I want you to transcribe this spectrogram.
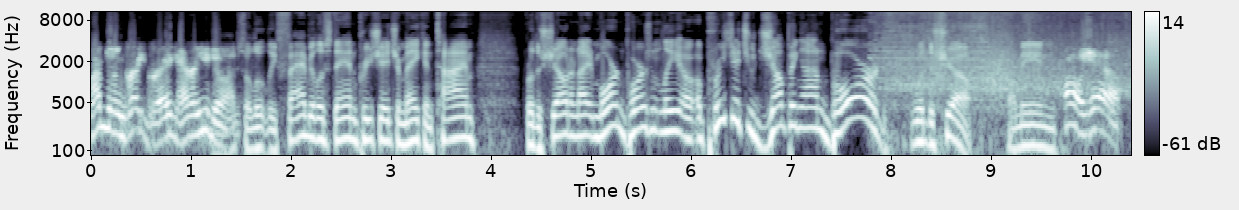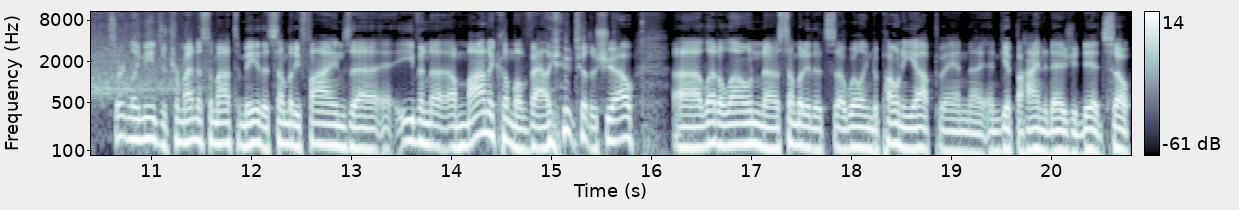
I'm doing great, Greg. How are you doing? Absolutely fabulous, Dan. Appreciate you making time for the show tonight. More importantly, uh, appreciate you jumping on board with the show. I mean, oh yeah, certainly means a tremendous amount to me that somebody finds uh, even a, monicum of value to the show, uh, let alone uh, somebody that's uh, willing to pony up and uh, and get behind it as you did. So,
